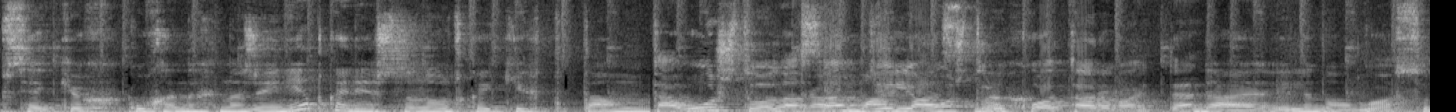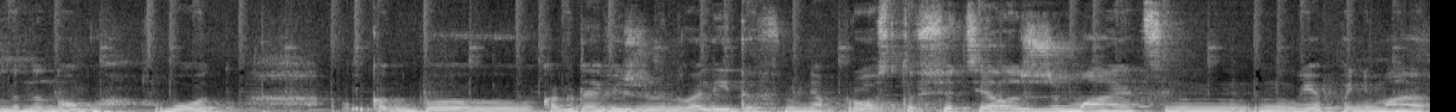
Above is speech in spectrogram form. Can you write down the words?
всяких кухонных ножей нет, конечно, но вот каких-то там... Того, что на самом деле может руку оторвать, да? Да, или ногу, особенно ногу. Вот как бы, когда вижу инвалидов, у меня просто все тело сжимается. Ну, я понимаю,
